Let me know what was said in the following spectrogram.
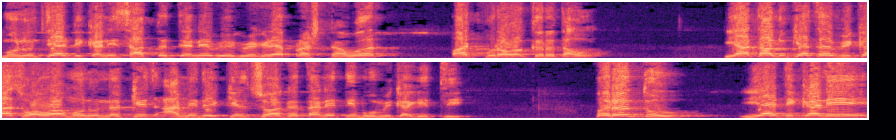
म्हणून त्या ठिकाणी सातत्याने वेगवेगळ्या प्रश्नावर पाठपुरावा करत आहोत. या तालुक्याचा विकास व्हावा म्हणून नक्कीच आम्ही देखील स्वागताने ती भूमिका घेतली. परंतु या ठिकाणी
